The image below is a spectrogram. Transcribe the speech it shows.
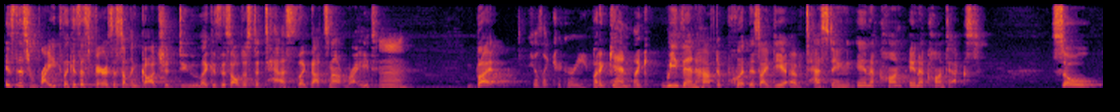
is this right? Like, is this fair? Is this something God should do? Like, is this all just a test? Like, that's not right. But Feels like trickery. but again, like we then have to put this idea of testing in a con in a context. So,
